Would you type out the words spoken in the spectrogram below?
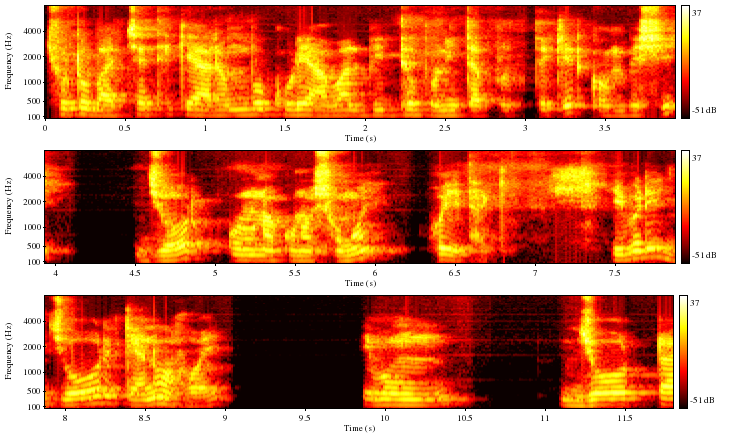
ছোট বাচ্চা থেকে আরম্ভ করে আবাল বৃদ্ধ বনিতা প্রত্যেকের কম বেশি জ্বর কোনো না কোনো সময় হয়ে থাকে। এবারে জ্বর কেন হয় এবং জ্বরটা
